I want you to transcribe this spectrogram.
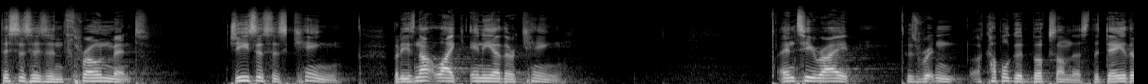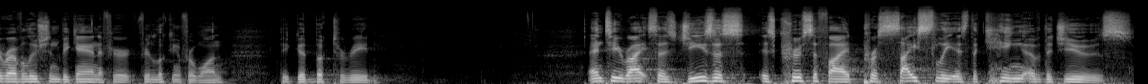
This is his enthronement. Jesus is king, but he's not like any other king. N.T. Wright, who's written a couple good books on this, The Day the Revolution Began, if you're, if you're looking for one, be a good book to read. N.T. Wright says Jesus is crucified precisely as the King of the Jews.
